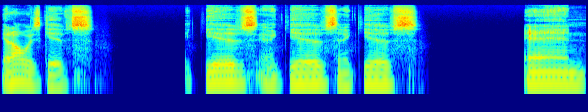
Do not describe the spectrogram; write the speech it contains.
It always gives. It gives and it gives and it gives. And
